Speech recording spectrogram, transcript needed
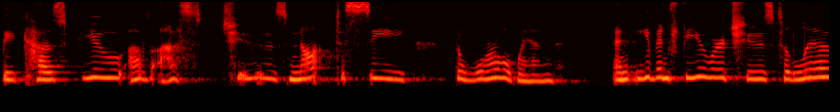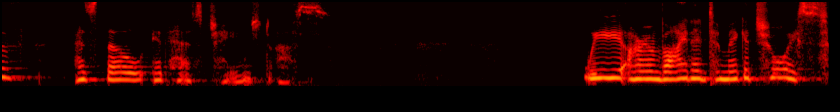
because few of us choose not to see the whirlwind, and even fewer choose to live as though it has changed us. We are invited to make a choice,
